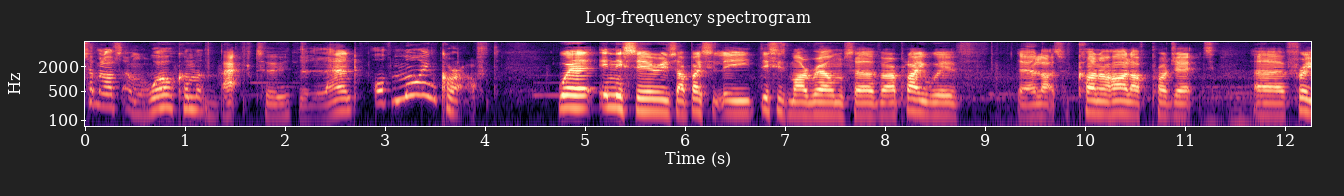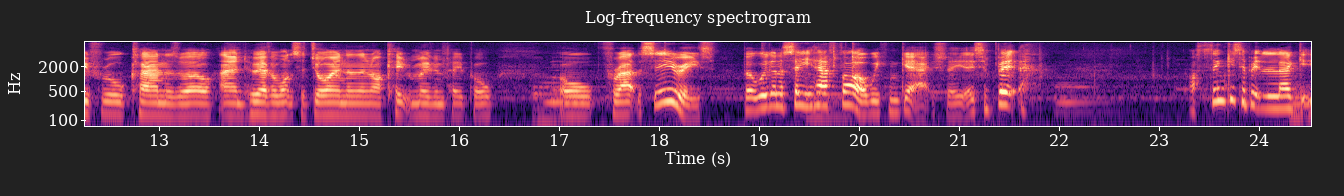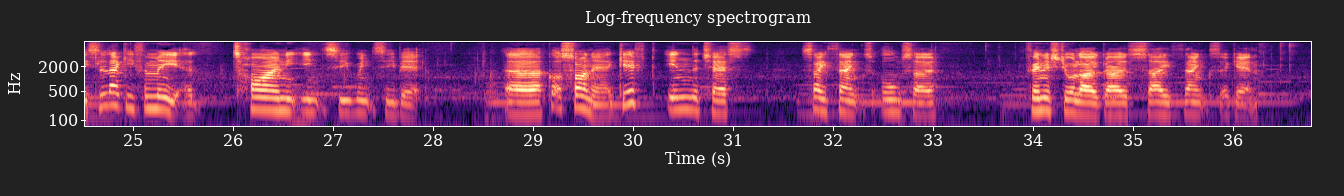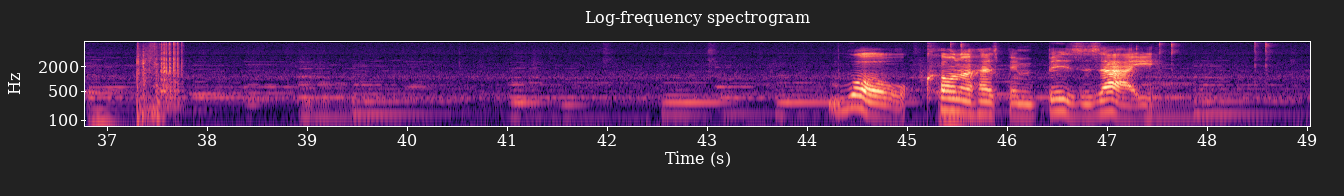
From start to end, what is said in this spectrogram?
What's up, my loves, and welcome back to the land of Minecraft. Where in this series, I basically this is my realm server. I play with uh, lots of Connor High Life Project, uh, Free for All Clan as well, and whoever wants to join, and then I'll keep removing people all throughout the series. But we're gonna see how far we can get. Actually, it's a bit. I think it's a bit laggy. It's laggy for me a tiny incy wincy bit. Uh, got a sign here. Gift in the chest. Say thanks also. Finished your logo. Say thanks again. Whoa. Connor has been busy.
